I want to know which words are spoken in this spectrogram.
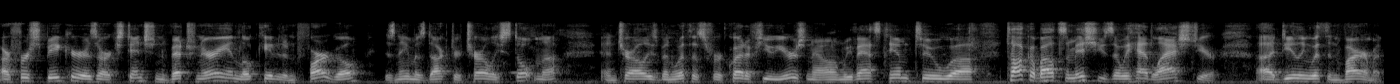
Our first speaker is our extension veterinarian located in Fargo. His name is Dr. Charlie Stoltenow, and Charlie's been with us for quite a few years now, and we've asked him to uh, talk about some issues that we had last year uh, dealing with environment,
